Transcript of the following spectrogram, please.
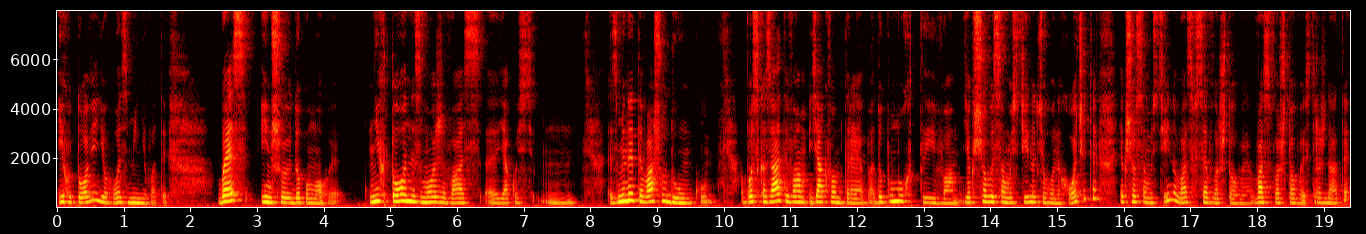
і готові його змінювати без іншої допомоги. Ніхто не зможе вас е, якось змінити вашу думку або сказати вам, як вам треба, допомогти вам, якщо ви самостійно цього не хочете, якщо самостійно вас все влаштовує. Вас влаштовує страждати,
